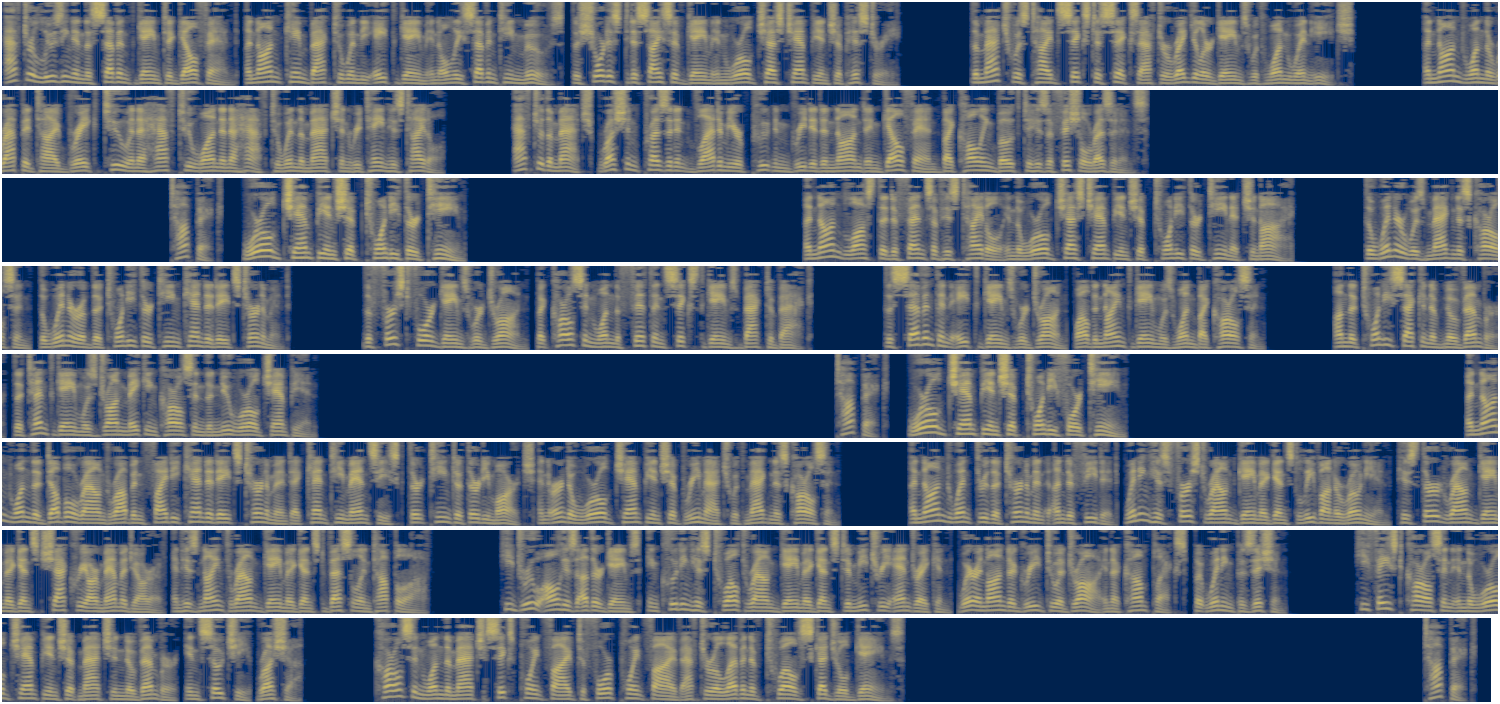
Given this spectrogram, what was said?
After losing in the seventh game to Gelfand, Anand came back to win the eighth game in only 17 moves, the shortest decisive game in World Chess Championship history. The match was tied 6–6 after regular games with one win each. Anand won the rapid tie break 2.5 to 1.5 to win the match and retain his title. After the match, Russian President Vladimir Putin greeted Anand and Gelfand by calling both to his official residence. World Championship 2013 Anand lost the defense of his title in the World Chess Championship 2013 at Chennai. The winner was Magnus Carlsen, the winner of the 2013 Candidates Tournament. The first four games were drawn, but Carlsen won the fifth and sixth games back-to-back. -back. The seventh and eighth games were drawn, while the ninth game was won by Carlsen. On the 22nd of November, the tenth game was drawn making Carlsen the new world champion. Topic: World Championship 2014. Anand won the double round robin FIDE candidates tournament at Khanty-Mansiysk 13 to 30 March and earned a world championship rematch with Magnus Carlsen. Anand went through the tournament undefeated, winning his first round game against Levon Aronian, his third round game against Shakhriyar Mamedyarov, and his ninth round game against Veselin Topalov. He drew all his other games, including his 12th round game against Dmitry Andreykin, where Anand agreed to a draw in a complex, but winning position. He faced Carlsen in the World Championship match in November, in Sochi, Russia. Carlsen won the match 6.5 to 4.5 after 11 of 12 scheduled games.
